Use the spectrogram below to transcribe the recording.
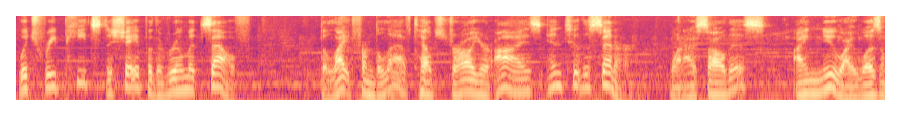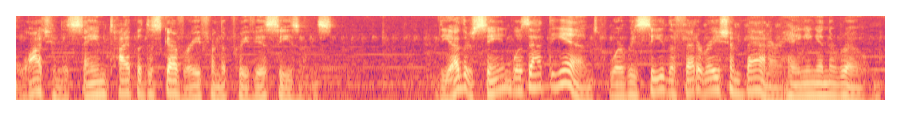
which repeats the shape of the room itself. The light from the left helps draw your eyes into the center. When I saw this, I knew I wasn't watching the same type of discovery from the previous seasons. The other scene was at the end, where we see the Federation banner hanging in the room.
